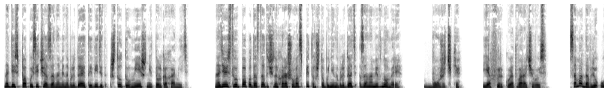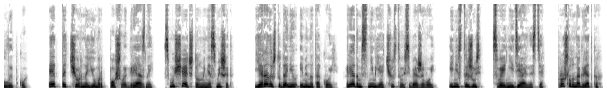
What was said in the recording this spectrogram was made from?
Надеюсь, папа сейчас за нами наблюдает и видит, что ты умеешь не только хамить. Надеюсь, твой папа достаточно хорошо воспитан, чтобы не наблюдать за нами в номере. Божечки. Я фыркаю и отворачиваюсь. Сама давлю улыбку. Этот черный юмор пошлый, грязный. Смущает, что он меня смешит. Я рада, что Данил именно такой. Рядом с ним я чувствую себя живой. И не стыжусь своей неидеальности, прошлого на грядках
